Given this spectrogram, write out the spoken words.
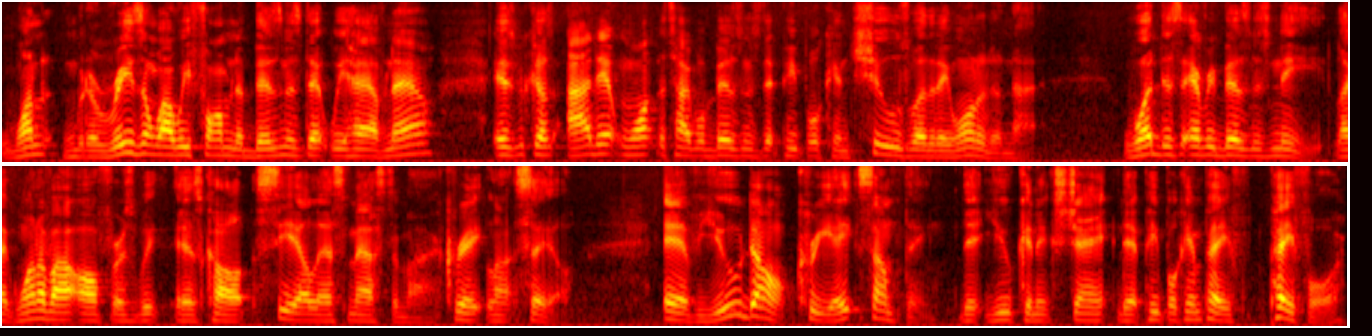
one the reason why we formed the business that we have now is because I didn't want the type of business that people can choose whether they want it or not. What does every business need? Like one of our offers is called CLS Mastermind, Create Launch Sale if you don't create something that you can exchange that people can pay pay for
